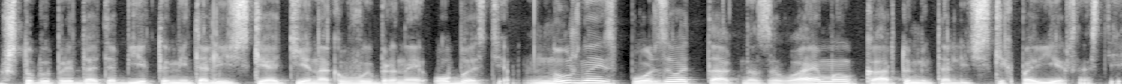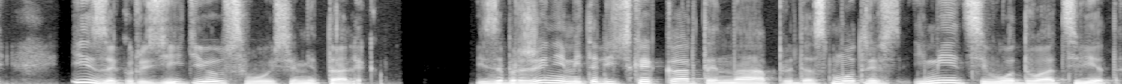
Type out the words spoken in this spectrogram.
Чтобы придать объекту металлический оттенок в выбранной области, нужно использовать так называемую карту металлических поверхностей и загрузить ее в свойство металлик. Изображение металлической карты на предосмотре имеет всего два цвета.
